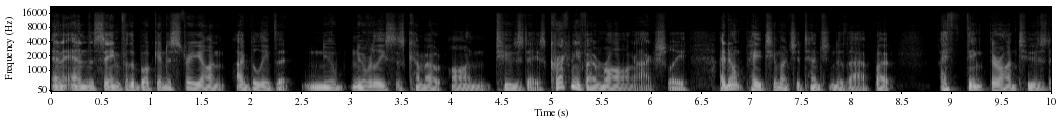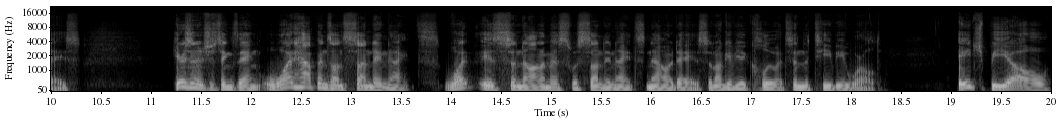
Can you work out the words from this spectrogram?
and and the same for the book industry. On I believe that new new releases come out on Tuesdays. Correct me if I'm wrong. Actually, I don't pay too much attention to that, but I think they're on Tuesdays. Here's an interesting thing. What happens on Sunday nights? What is synonymous with Sunday nights nowadays? And I'll give you a clue. It's in the TV world. HBO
